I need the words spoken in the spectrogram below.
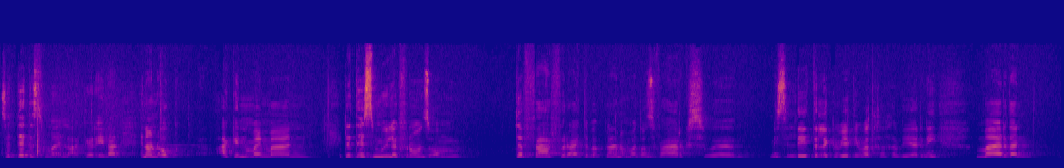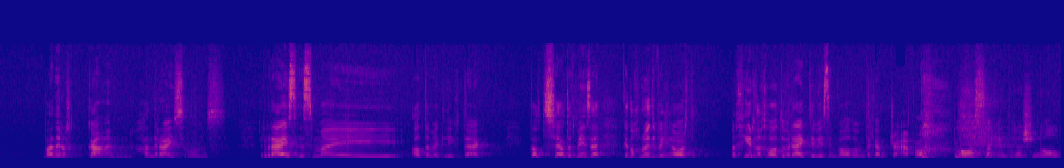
so dit is vir my lekker. En dan en dan ook ek en my man, dit is moeilik vir ons om te ver vooruit te beplan omdat ons werk so mense letterlik weet nie wat gaan gebeur nie, maar dan wanneer ons kan, gaan reis ons. Reis is my ultimate liefde. Ek dat sê altyd mense, ek het nog nooit begeer begeerte gehad om ryk te wees en behalwe om te kan travel. plaaslik internasionaal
